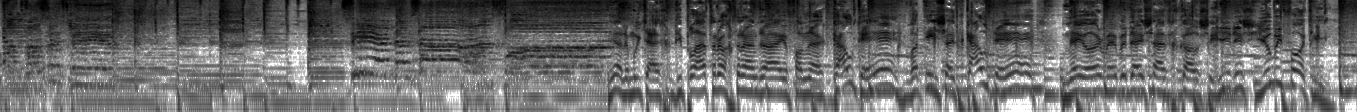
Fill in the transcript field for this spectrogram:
Dat was het weer. Dan moet je eigenlijk die plaat erachteraan draaien van eh, koud, hè? Wat is het koud, hè? Nee hoor, we hebben deze uitgekozen. Hier is UB40.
